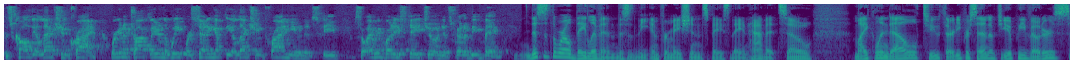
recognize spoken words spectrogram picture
It's called the election crime. We're going to talk later in the week. We're setting up the election crime unit, Steve. So everybody stay tuned. It's going to be big. This is the world they live in. This is the information space they inhabit. So Mike Lindell to 30% of GOP voters,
